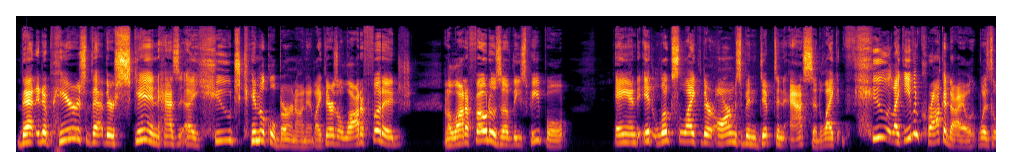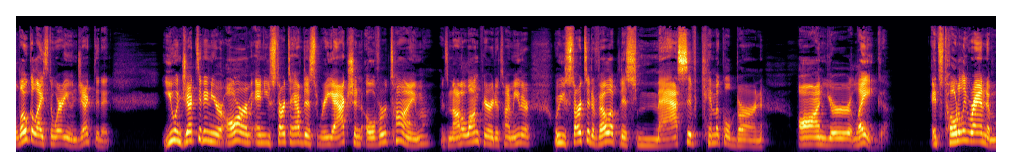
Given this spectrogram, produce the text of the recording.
that it appears that their skin has a huge chemical burn on it. Like there's a lot of footage and a lot of photos of these people and it looks like their arms been dipped in acid. Like phew, like even crocodile was localized to where you injected it. You inject it in your arm and you start to have this reaction over time. It's not a long period of time either where you start to develop this massive chemical burn on your leg. It's totally random.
